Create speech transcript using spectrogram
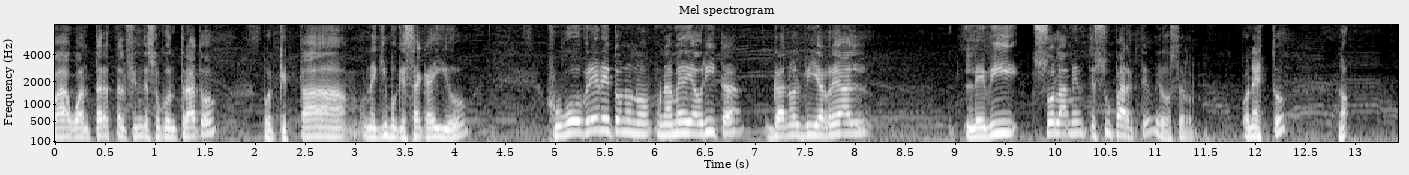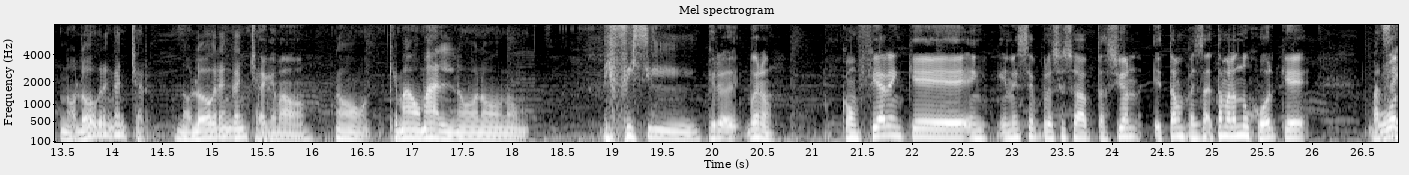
va a aguantar hasta el fin de su contrato, porque está un equipo que se ha caído. Jugó Brereton uno- una media horita, ganó el Villarreal. Le vi solamente su parte, debo ser honesto. No, no logra enganchar. No logra enganchar. Está quemado. No, quemado mal, no, no, no. Difícil. Pero eh, bueno, confiar en que en, en ese proceso de adaptación, estamos pensando, estamos hablando de un jugador que Van jugó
